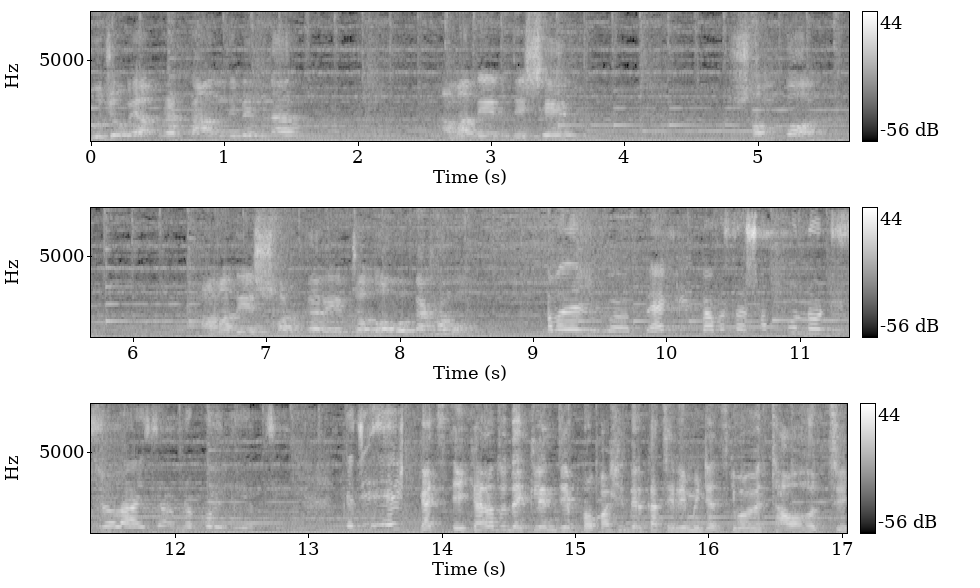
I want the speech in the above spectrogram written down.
গুজবে আপনারা কান দিবেন না। আমাদের দেশের সম্পদ আমাদের সরকারের যত অবকাঠামো আমাদের ব্যাংকিং ব্যবস্থা সম্পূর্ণ ডিজিটালাইজ আমরা করে দিয়েছি। এইখানে তো দেখলেন যে প্রবাসীদের কাছে রেমিটেন্স কীভাবে চাওয়া হচ্ছে।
